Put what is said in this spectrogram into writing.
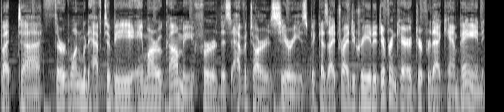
but uh, third one would have to be Amaru Kami for this Avatar series because I tried to create a different character for that campaign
